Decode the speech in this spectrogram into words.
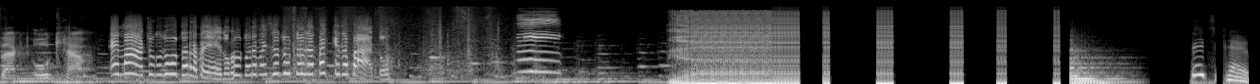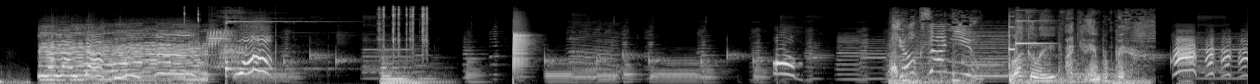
Fact or Cap. Oh. Joke's on you! Luckily, I came prepared.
